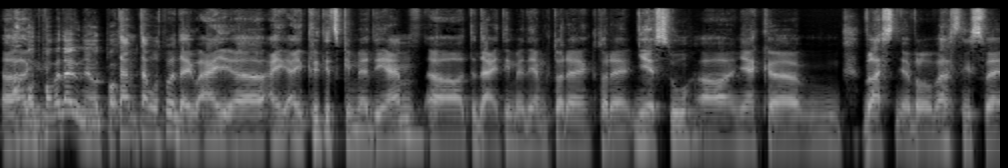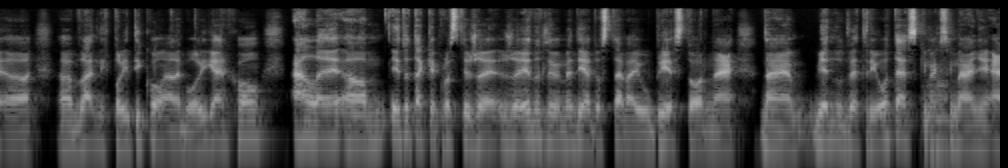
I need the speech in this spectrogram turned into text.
Uh, a odpovedajú, neodpovedajú? Tam, tam odpovedajú aj, aj, aj kritické klasickým médiám, teda aj tým médiám, ktoré, ktoré nie sú nejak vlastne, vo vlastníctve vládnych politikov alebo oligarchov, ale je to také proste, že, že jednotlivé médiá dostávajú priestor na, na jednu, dve, tri otázky uh-huh. maximálne a,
